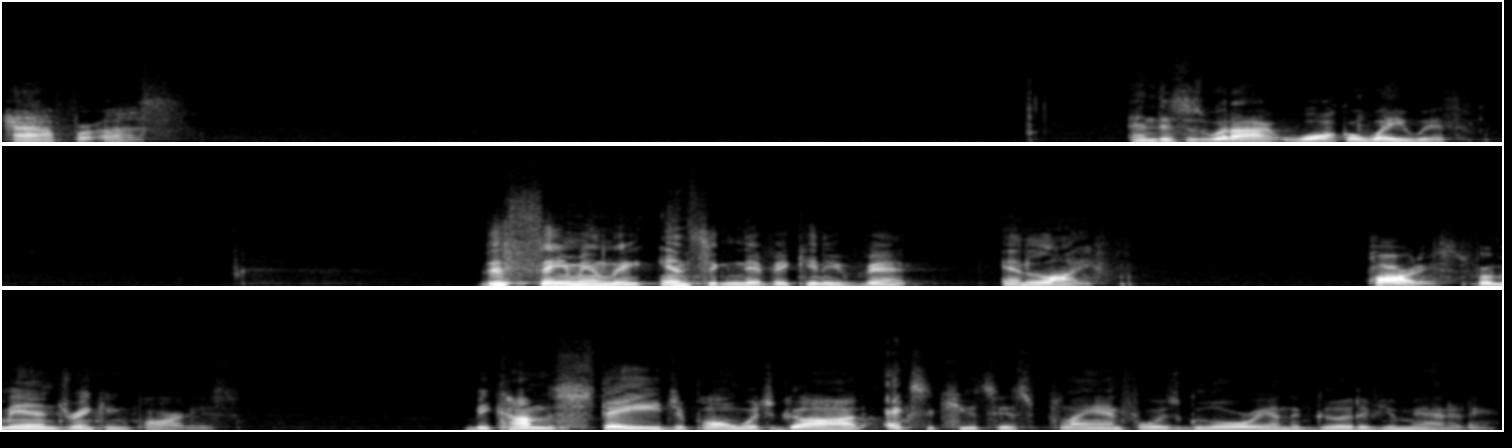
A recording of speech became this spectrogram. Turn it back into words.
have for us? And this is what I walk away with. This seemingly insignificant event in life, parties, for men, drinking parties, become the stage upon which God executes his plan for his glory and the good of humanity.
